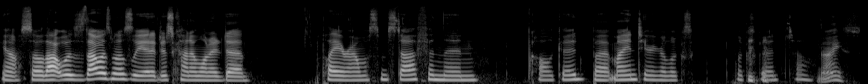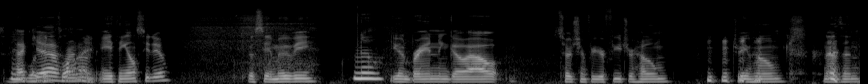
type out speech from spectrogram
yeah. So that was that was mostly it. I just kind of wanted to play around with some stuff and then call it good. But my interior looks looks good. So Nice. Yeah. Heck Looking yeah. right on. Anything else you do? Go see a movie. no, You and Brandon go out searching for your future home, dream home. Nothing.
